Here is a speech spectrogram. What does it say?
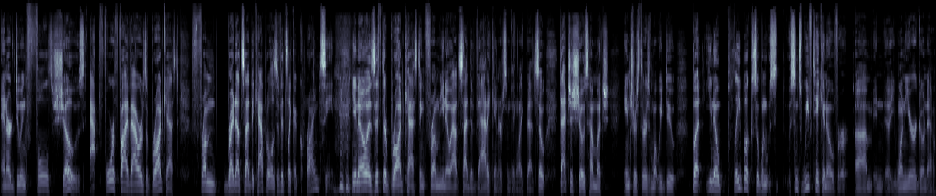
and are doing full shows at four or five hours of broadcast from right outside the Capitol as if it's like a crime scene, you know, as if they're broadcasting from, you know, outside the Vatican or something like that. So that just shows how much interest there is in what we do. But, you know, Playbook, so when, since we've taken over um, in uh, one year ago now,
